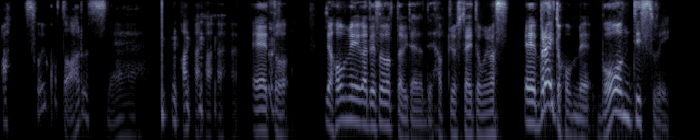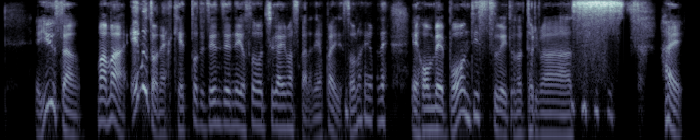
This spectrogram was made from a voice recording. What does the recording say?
あ、そういうことあるっすね。はいはいはいはい。えっと、じゃあ本命が出揃ったみたいなんで発表したいと思います。えーブライト本命、Born This Way。えーユウさん、まあまあ、M とね、ケットで全然ね、予想違いますからね。やっぱりその辺はね、えー本命、Born This Way となっております。はい。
